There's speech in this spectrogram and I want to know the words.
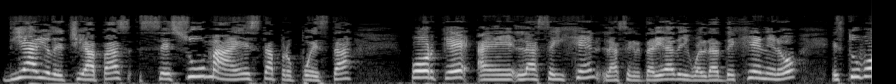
Diario de Chiapas se suma a esta propuesta porque eh, la CEIGEN, la Secretaría de Igualdad de Género, estuvo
